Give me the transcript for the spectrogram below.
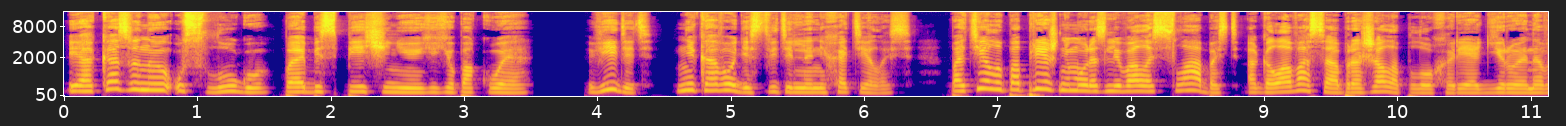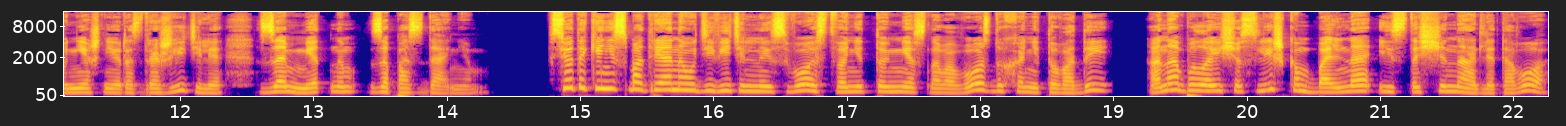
и оказанную услугу по обеспечению ее покоя. Видеть никого действительно не хотелось. По телу по-прежнему разливалась слабость, а голова соображала плохо, реагируя на внешние раздражители с заметным запозданием. Все-таки, несмотря на удивительные свойства не то местного воздуха, не то воды, она была еще слишком больна и истощена для того,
